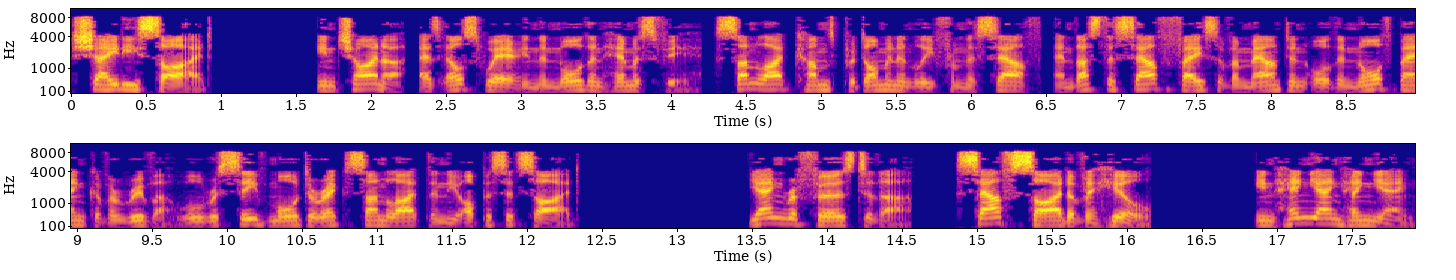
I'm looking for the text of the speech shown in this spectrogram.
shady side". In China, as elsewhere in the Northern Hemisphere, sunlight comes predominantly from the south, and thus the south face of a mountain or the north bank of a river will receive more direct sunlight than the opposite side. Yang refers to the south side of a hill in Hengyang Hengyang,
